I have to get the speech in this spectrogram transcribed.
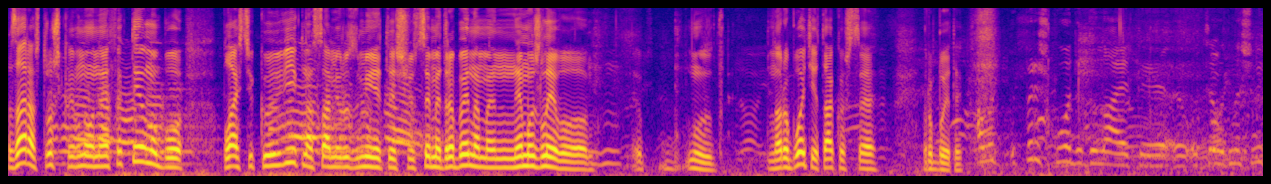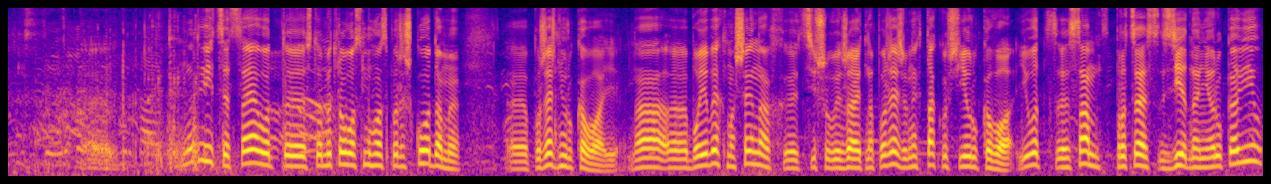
Зараз трошки воно неефективно, бо пластикові вікна, самі розумієте, що з цими драбинами неможливо е, ну, на роботі також це робити. Перешкоди долаєте, е, оце от на швидкість е, рукою розвертаєте. Ну, дивіться, це от е, 100-метрова смуга з перешкодами, е, пожежні рукава є. На е, бойових машинах, е, ці, що виїжджають на пожежі, в них також є рукава. І от е, сам процес з'єднання рукавів,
